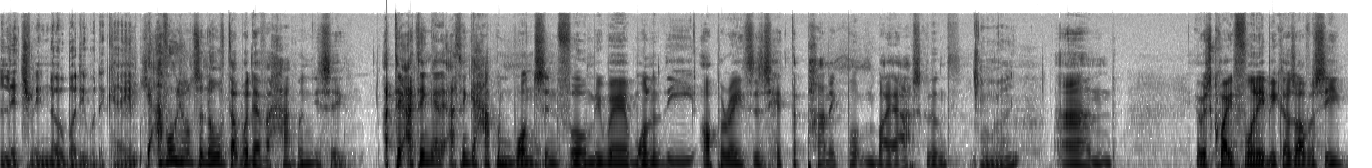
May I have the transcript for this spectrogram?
Literally nobody would have came. Yeah, I've always wanted to know if that would ever happen. You see, I think I think I think it happened once in me where one of the operators hit the panic button by accident. All right. And it was quite funny because obviously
